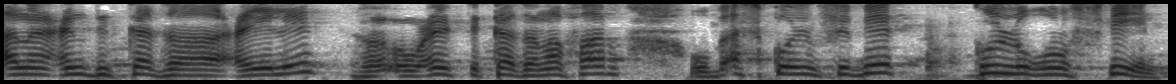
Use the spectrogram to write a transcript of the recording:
أنا عندي كذا عيلة وعيلتي كذا نفر وبسكن في بيت كله غرفتين،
